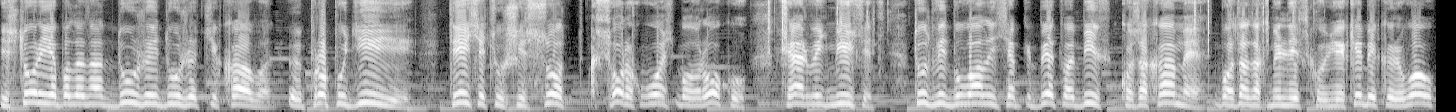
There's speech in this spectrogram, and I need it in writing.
Історія Балина дуже і дуже цікава. Е, Про події 1648 року, червень місяць. Тут відбувалася битва між козаками Богдана Хмельницького, якими керував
